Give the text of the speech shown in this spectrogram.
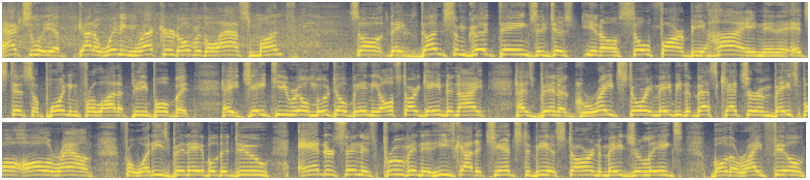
Actually, have got a winning record over the last month. So they've done some good things. They're just, you know, so far behind, and it's disappointing for a lot of people. But hey, JT Realmuto being the All Star game tonight has been a great story. Maybe the best catcher in baseball all around for what he's been able to do. Anderson has proven that he's got a chance to be a star in the major leagues, both a right field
